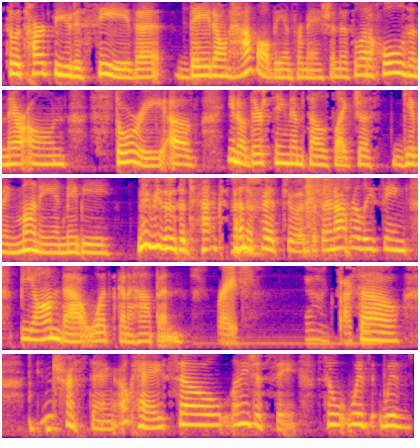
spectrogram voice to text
So it's hard for you to see that they don't have all the information. There's a lot of holes in their own story of, you know, they're seeing themselves like just giving money and maybe maybe there's a tax mm-hmm. benefit mm-hmm. to it, but they're not really seeing beyond that what's going to happen. Right. Yeah, exactly. So interesting. Okay, so let me just see. So with with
